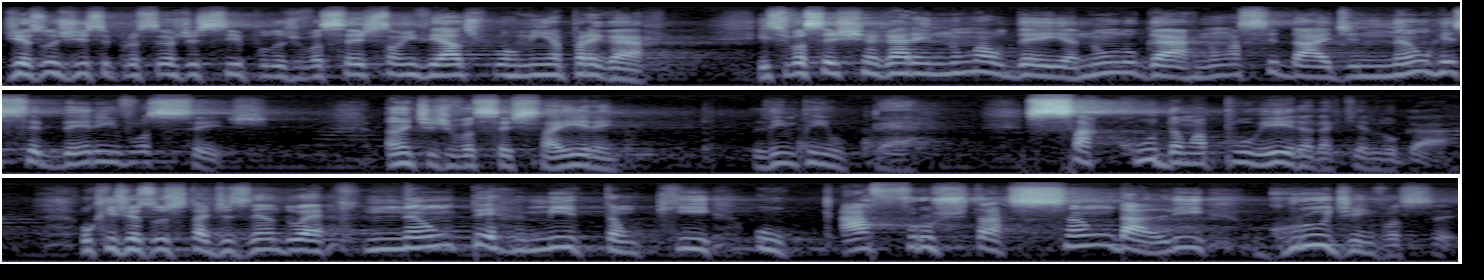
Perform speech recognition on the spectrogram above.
Jesus disse para os seus discípulos: Vocês são enviados por mim a pregar. E se vocês chegarem numa aldeia, num lugar, numa cidade, não receberem vocês, antes de vocês saírem, limpem o pé, sacudam a poeira daquele lugar. O que Jesus está dizendo é: não permitam que o, a frustração dali grude em vocês.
